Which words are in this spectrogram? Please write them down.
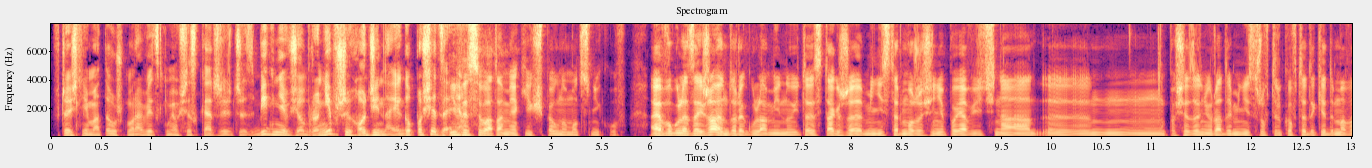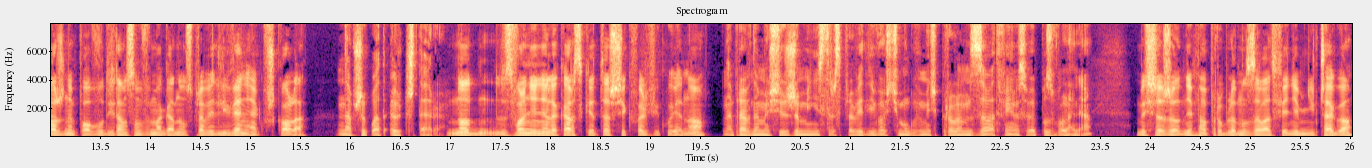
wcześniej Mateusz Morawiecki miał się skarżyć, że Zbigniew Ziobro nie przychodzi na jego I posiedzenia. Wysyła tam jakichś pełnomocników. A ja w ogóle zajrzałem do regulaminu i to jest tak, że minister może się nie pojawić na ym, posiedzeniu Rady Ministrów tylko wtedy, kiedy ma ważny powód i tam są wymagane usprawiedliwienia, jak w szkole. Na przykład L4. No, zwolnienie lekarskie też się kwalifikuje, no. Naprawdę myślisz, że minister sprawiedliwości mógłby mieć problem z załatwieniem sobie pozwolenia? Myślę, że on nie ma problemu z załatwieniem niczego.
